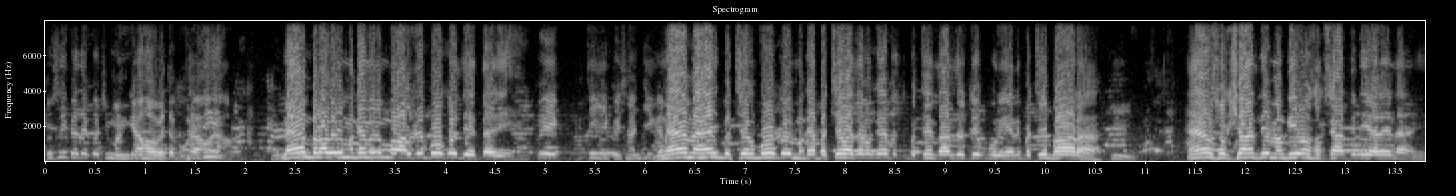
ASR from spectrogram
ਤੁਸੀਂ ਕਦੇ ਕੁਝ ਮੰਗਿਆ ਹੋਵੇ ਤਾਂ ਪੂਰਾ ਹੋਇਆ ਹੋਵੇ। ਮੈਂ ਬੜਾ ਕੁਝ ਮੰਗਿਆ ਮੈਨੂੰ ਮਾਲਕ ਨੇ ਬਹੁਤ ਕੁਝ ਦਿੱਤਾ ਜੀ। ਕੋਈ ਇੱਕ ਚੀਜ਼ ਕੋਈ ਸਾਂਝੀ ਕਰ ਮੈਂ ਮੈਂ ਜੀ ਨੂੰ ਬਹੁਤ ਕੁਝ ਮੰਗਿਆ ਬੱਚੇ ਵਾਸਤੇ ਮੰਗਿਆ ਬੱਚੇ ਤੰਦਰੁਸਤੀ ਪੂਰੀਆਂ ਨੇ ਬੱਚੇ ਬਾਹਰ ਆ। ਹੂੰ। ਸੁਖ ਸ਼ਾਂਤੀ ਮੰਗੀ ਉਹ ਸੁਖ ਸ਼ਾਂਤੀ ਨਹੀਂ ਆ ਰਹੇ ਨਾ ਜੀ।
